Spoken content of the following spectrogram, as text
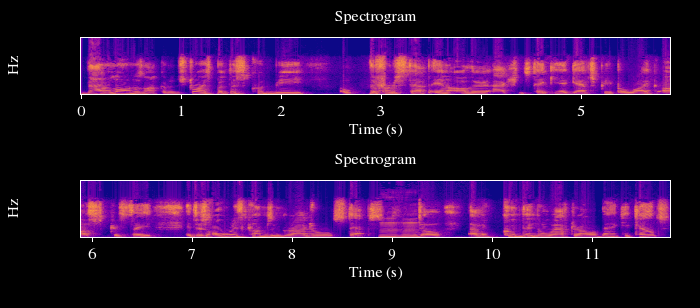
that alone is not going to destroy us, but this could be the first step in other actions taking against people like us because they it just always comes in gradual steps. Mm-hmm. so i mean could they go after our bank accounts?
